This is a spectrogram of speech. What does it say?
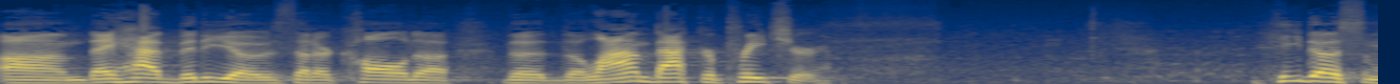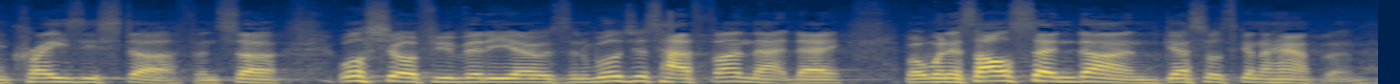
Um, they have videos that are called uh, the, the Linebacker Preacher. He does some crazy stuff. And so we'll show a few videos and we'll just have fun that day. But when it's all said and done, guess what's going to happen?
